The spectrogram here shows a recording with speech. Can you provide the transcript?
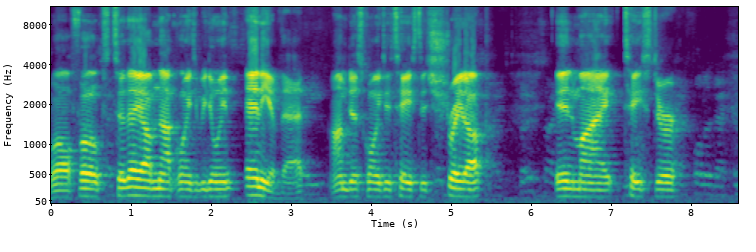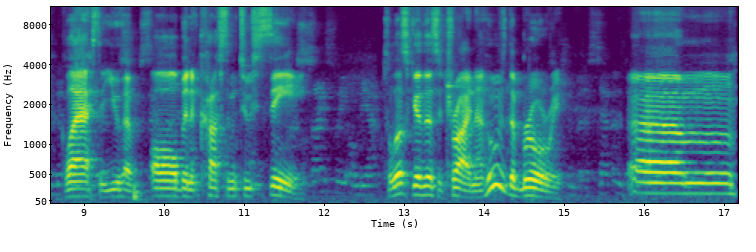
Well, folks, today I'm not going to be doing any of that. I'm just going to taste it straight up in my taster glass that you have all been accustomed to seeing. So let's give this a try. Now, who's the brewery? Um,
